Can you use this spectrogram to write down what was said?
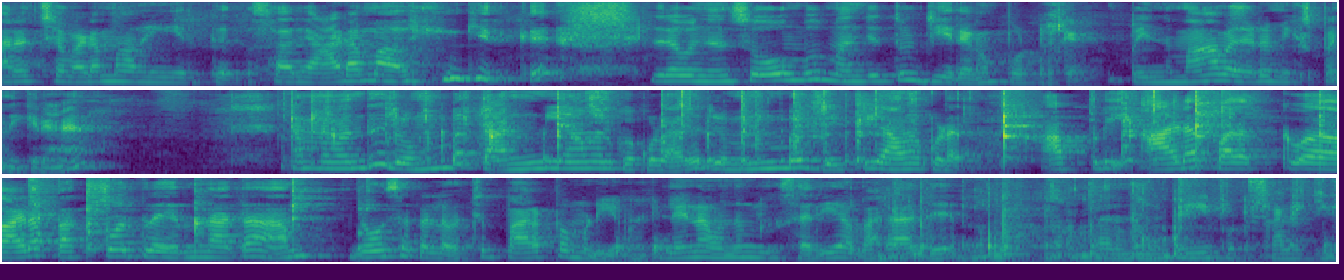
அரைச்ச வடமாவிங்க இருக்குது சாரி அடமாவிங்க இருக்குது இதில் கொஞ்சம் சோம்பு மஞ்சத்தூள் ஜீரகம் போட்டிருக்கேன். இப்போ இந்த மாவை அதோட மிக்ஸ் பண்ணிக்கிறேன். நம்ம வந்து ரொம்ப தண்ணியாகவும் இருக்கக்கூடாது ரொம்ப கெட்டியாகவும் இருக்கக்கூடாது. அப்படி அடை பக்க அடை பக்குவத்தில் இருந்தால் தான் தோசைக்கல்லை வச்சு பரப்ப முடியும். இல்லைன்னா வந்து உங்களுக்கு சரியாக வராது. பாருங்கள் அப்படியே போட்டு கலக்கி.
